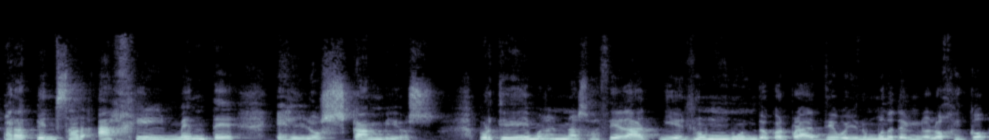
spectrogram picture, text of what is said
para pensar ágilmente en los cambios porque vivimos en una sociedad y en un mundo corporativo y en un mundo tecnológico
